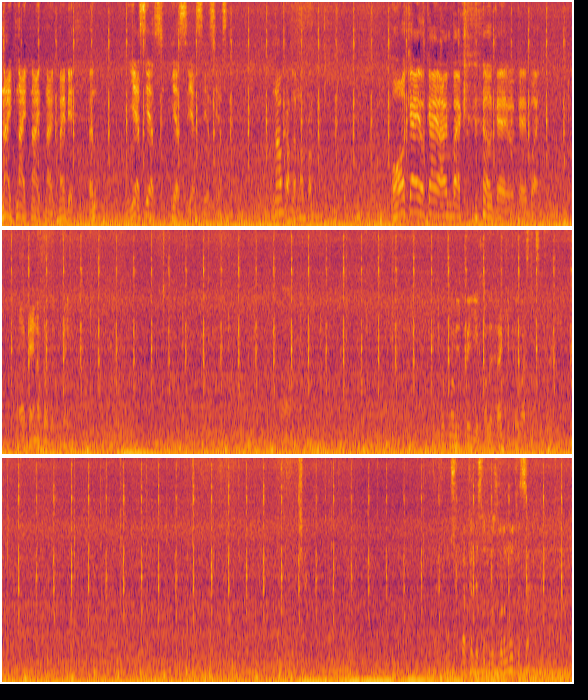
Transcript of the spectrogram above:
Night, night, night, night, maybe. Uh, yes, yes, yes, yes, yes, yes. No problem, no problem. Okay, okay, I'm back. okay, okay, bye. Okay, no problem. Приїхали, греки. Короче. Так, ну що тепер десь тут розвернутися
